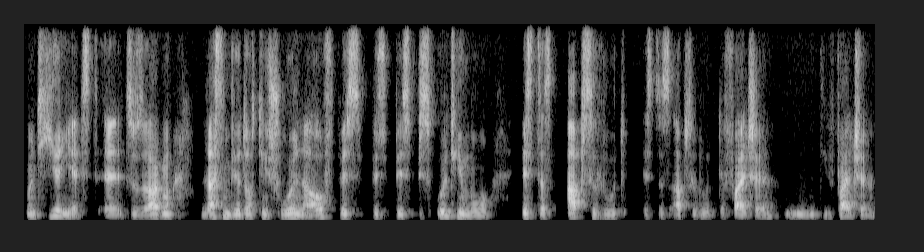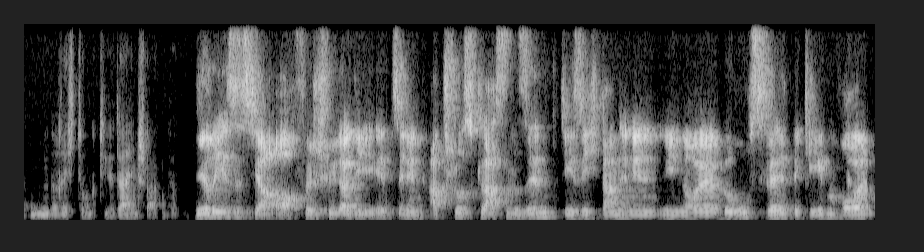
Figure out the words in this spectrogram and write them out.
Und hier jetzt äh, zu sagen, lassen wir doch die Schulen auf bis, bis, bis, bis Ultimo, ist das absolut, ist das absolut die falsche, die falsche Richtung, die wir da einschlagen würden. Schwierig ist es ja auch für Schüler, die jetzt in den Abschlussklassen sind, die sich dann in, in die neue Berufswelt begeben wollen,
